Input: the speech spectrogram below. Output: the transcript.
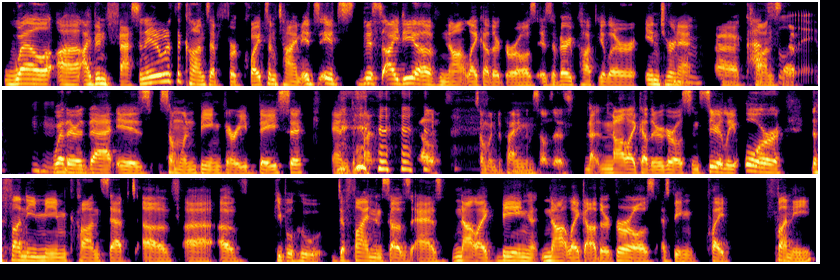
Well, uh, I've been fascinated with the concept for quite some time. It's it's this idea of not like other girls is a very popular internet Mhm. uh, concept. Absolutely. Mhm. Whether that is someone being very basic and defining someone defining themselves as not, not like other girls sincerely, or the funny meme concept of uh, of people who define themselves as not like being not like other girls as being quite funny.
